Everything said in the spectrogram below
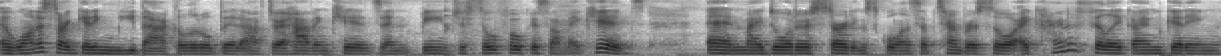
I want to start getting me back a little bit after having kids and being just so focused on my kids. And my daughter's starting school in September. So I kind of feel like I'm getting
